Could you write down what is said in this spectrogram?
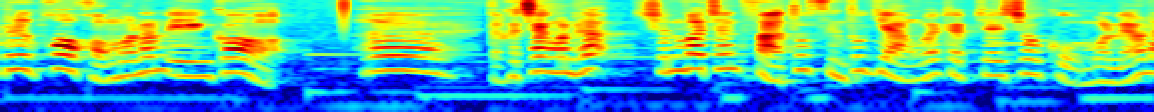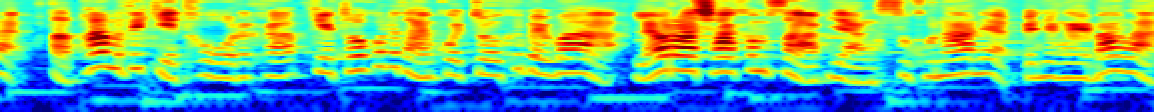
เรื่องพ่อของมอนั่นเองก็เฮ้ยแต่ก็ช่างมันเถอะ ฉันว่าฉันฝากทุกสิ่งทุกอย่างไว้กับใจโชโกะหมดแล้วแหละ ตัดภาพมาที่เกโทนะครับ เกโทก็ได้ถามกดโจขึ้นไปว่า แล้วราชาคำสาปอย่างสุคุนะเนี่ยเป็นยังไงบ้างล่ะ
